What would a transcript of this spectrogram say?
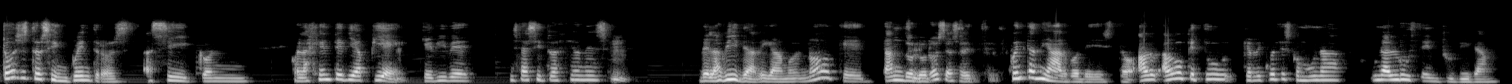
todos estos encuentros así con, con la gente de a pie que vive estas situaciones Mm. De la vida, digamos, ¿no? Que tan dolorosas. a Sí, veces. sí, sí. Cuéntame algo de esto, al- algo que tú que recuerdes como una, una luz en tu vida.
